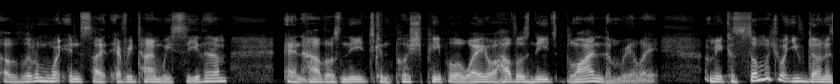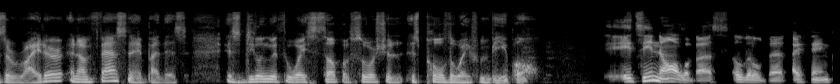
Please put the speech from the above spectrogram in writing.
a little more insight every time we see them and how those needs can push people away or how those needs blind them, really. I mean, because so much what you've done as a writer, and I'm fascinated by this, is dealing with the way self absorption is pulled away from people. it's in all of us a little bit, I think.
